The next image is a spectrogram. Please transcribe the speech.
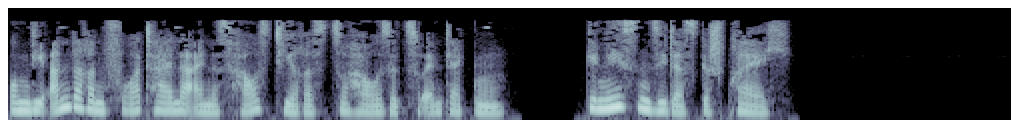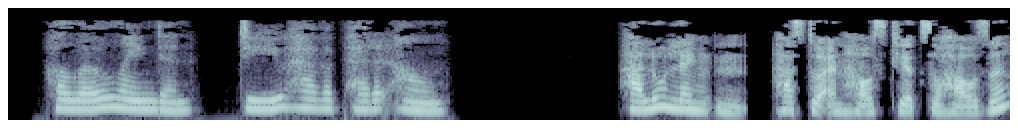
um die anderen Vorteile eines Haustieres zu Hause zu entdecken. Genießen Sie das Gespräch. Hello Langdon, do you have a pet at home? Hallo Langdon, hast du ein Haustier zu Hause?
